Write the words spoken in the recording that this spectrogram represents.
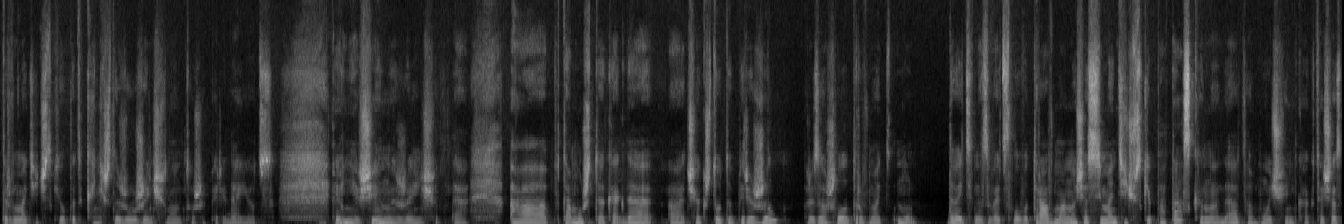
травматический опыт. Конечно же, у женщин он тоже передается. И мужчин, и женщин, да. А, потому что когда а, человек что-то пережил, произошло травмати... ну, давайте называть слово травма, оно сейчас семантически потаскано, да, там очень как-то сейчас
